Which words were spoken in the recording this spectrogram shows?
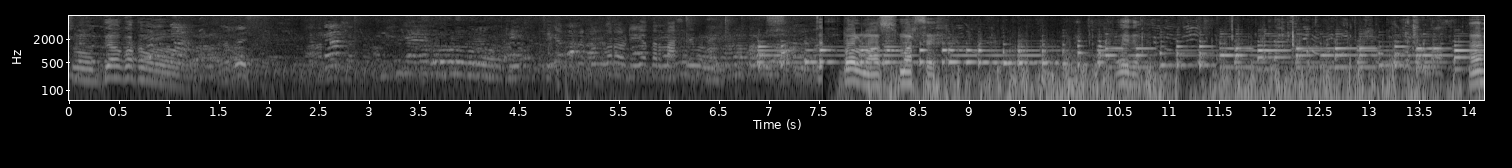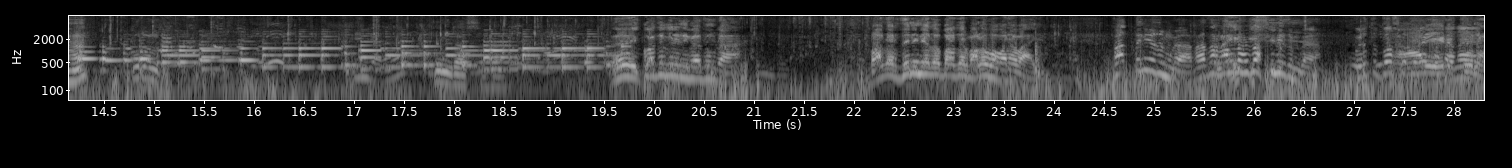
চোখ দেওয়া কত বড়। না বল মাছ মারছে। ওই দেখো। হ্যাঁ হ্যাঁ। পুরনো এই কত করে নিবে তোমরা? বাজার জেনে নিয়ে তো বাজার ভালো পাবা না ভাই। বাত্তা নিয়ে জমগা বাজার ভালো বাত্তা নিয়ে জমগা ওটা তো দশ আরে এটা তো না?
